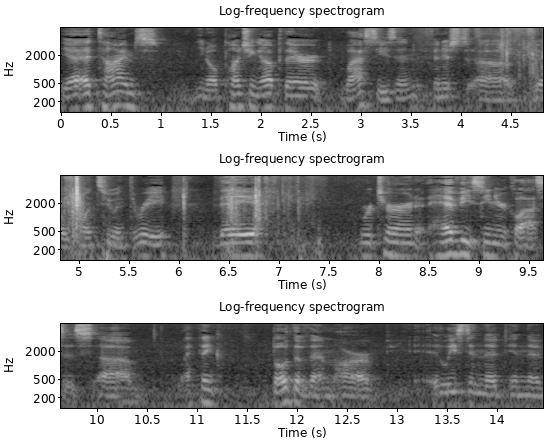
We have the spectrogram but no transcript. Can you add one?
yeah, at times, you know, punching up there last season, finished, uh, you know, one, two, and three. They return heavy senior classes. Um, I think both of them are, at least in the in the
